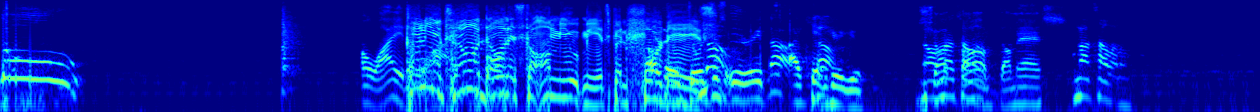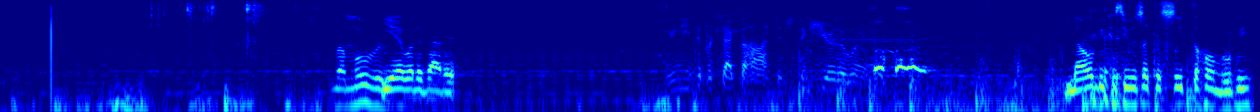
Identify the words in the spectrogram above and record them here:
No! Oh, I Can you tell Adonis to unmute me? It's been four Okay, days. George's ear rape. No, I can't no. hear you. No, I'm Shut not telling up, dumbass. I'm not telling him. Remove it. Yeah, what about it? Hostage. Secure the room. No, because he was like asleep the whole movie.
